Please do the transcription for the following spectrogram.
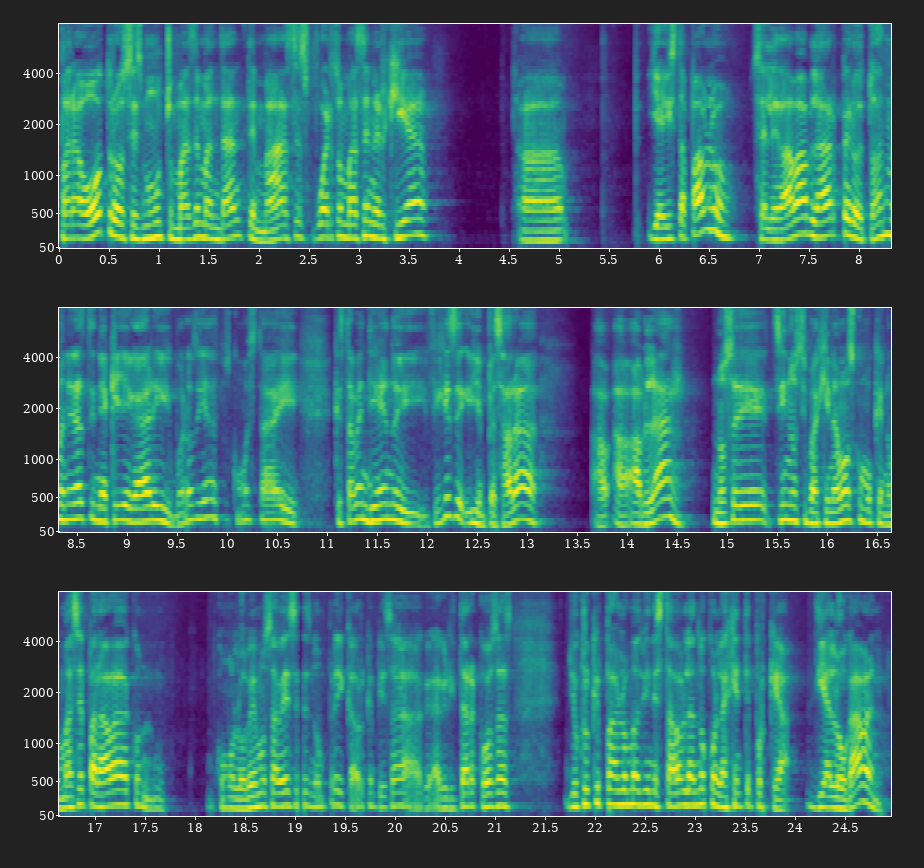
Para otros es mucho más demandante, más esfuerzo, más energía. Uh, y ahí está Pablo. Se le daba a hablar, pero de todas maneras tenía que llegar y buenos días, pues cómo está y qué está vendiendo y fíjese y empezar a, hablar. No sé si nos imaginamos como que nomás se paraba con, como lo vemos a veces, ¿no? un predicador que empieza a, gritar cosas. Yo creo que Pablo más bien estaba hablando con la gente porque dialogaban.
